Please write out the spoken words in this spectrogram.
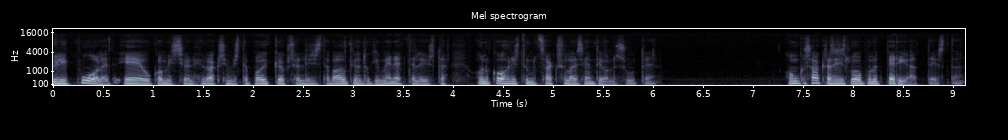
Yli puolet EU-komission hyväksymistä poikkeuksellisista valtiontukimenettelyistä on kohdistunut saksalaiseen teollisuuteen. Onko Saksa siis luopunut periaatteistaan?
